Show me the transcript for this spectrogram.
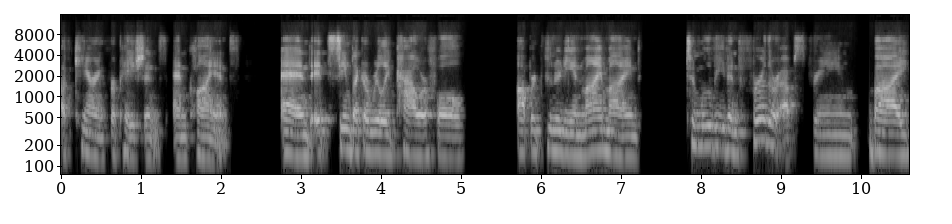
of caring for patients and clients. And it seemed like a really powerful opportunity in my mind to move even further upstream by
